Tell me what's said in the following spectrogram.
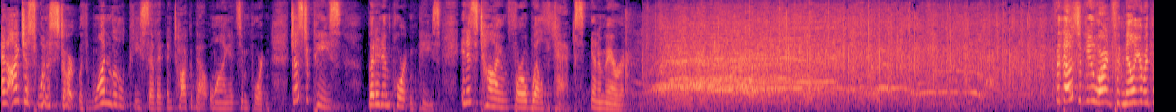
And I just want to start with one little piece of it and talk about why it's important. Just a piece, but an important piece. It is time for a wealth tax in America. Those of you who aren't familiar with the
